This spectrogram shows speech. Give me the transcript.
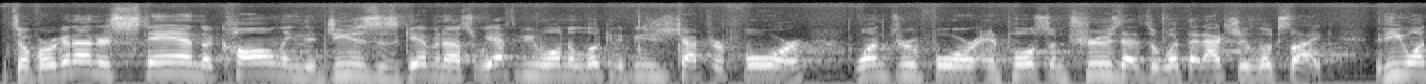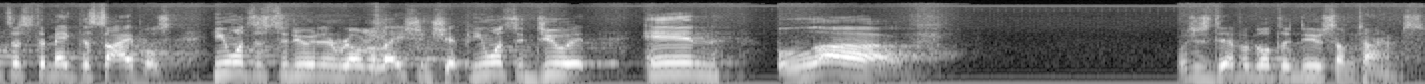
And so, if we're going to understand the calling that Jesus has given us, we have to be willing to look at Ephesians chapter 4, 1 through 4, and pull some truths as to what that actually looks like. That He wants us to make disciples, He wants us to do it in a real relationship, He wants to do it in love, which is difficult to do sometimes.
